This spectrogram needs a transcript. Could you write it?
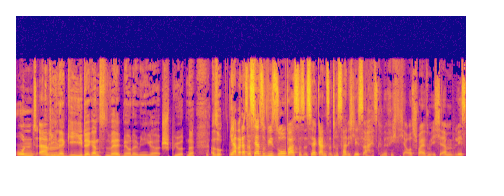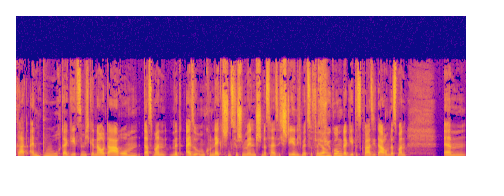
Und, ähm, und die Energie der ganzen Welt mehr oder weniger spürt, ne? Also ja, aber das, das, ist ja sowieso was, das ist ja ganz interessant. Ich lese, ach, jetzt können wir richtig ausschweifen. Ich ähm, lese gerade ein Buch, da geht es nämlich genau darum, dass man mit, also um Connection zwischen Menschen. Das heißt, ich stehe nicht mehr zur Verfügung. Ja. Da geht es quasi darum, dass man ähm,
